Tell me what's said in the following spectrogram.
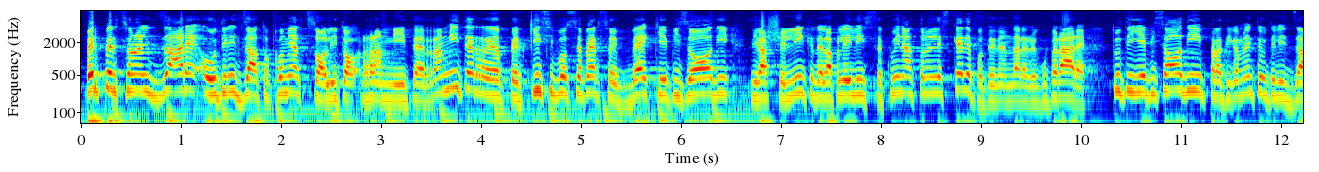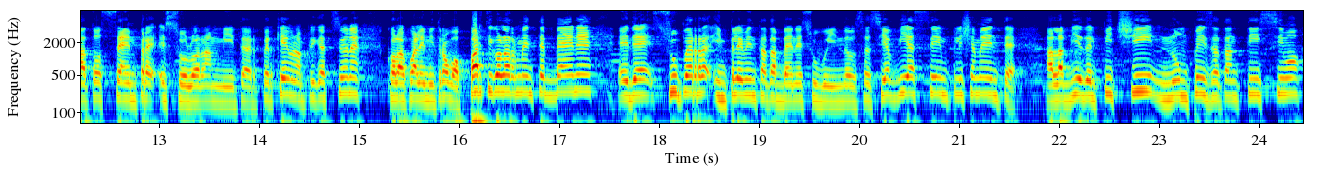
Per personalizzare ho utilizzato come al solito Rammeter. Rammeter per chi si fosse perso i vecchi episodi vi lascio il link link della playlist qui in alto nelle schede, potete andare a recuperare tutti gli episodi, praticamente ho utilizzato sempre e solo Rammeter, perché è un'applicazione con la quale mi trovo particolarmente bene ed è super implementata bene su Windows, si avvia semplicemente all'avvio del PC, non pesa tantissimo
